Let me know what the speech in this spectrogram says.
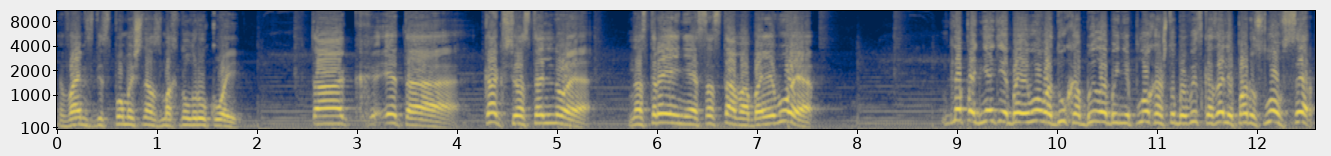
Ваймс беспомощно взмахнул рукой. «Так, это... Как все остальное? Настроение состава боевое?» «Для поднятия боевого духа было бы неплохо, чтобы вы сказали пару слов, сэр!»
